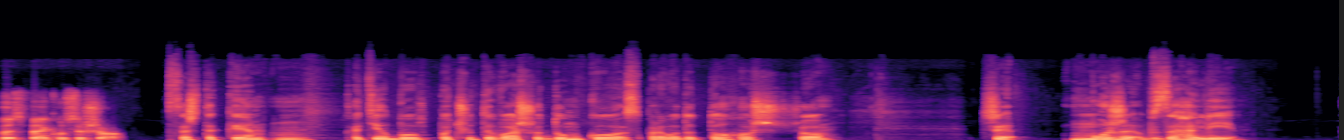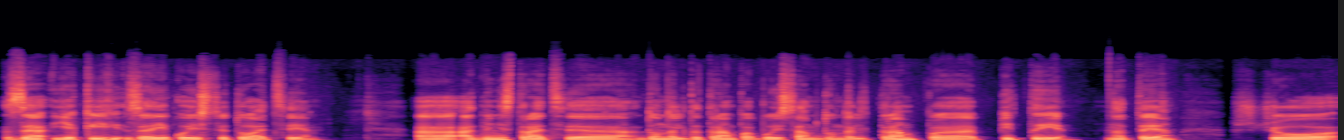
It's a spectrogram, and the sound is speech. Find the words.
безпеку США. Все ж таки хотів би почути вашу думку з приводу того, що чи може взагалі за, який, за якоїсь ситуації адміністрація Дональда Трампа або і сам Дональд Трамп е, піти на те, що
